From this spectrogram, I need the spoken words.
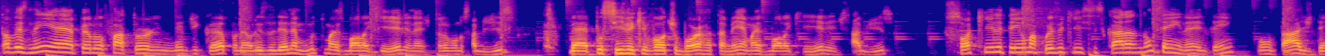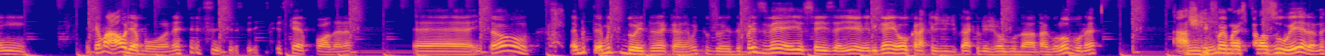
Talvez nem é pelo fator dentro de campo, né? O Luiz Liliano é muito mais bola que ele, né? Todo mundo sabe disso. É possível que volte o Borja também, é mais bola que ele, a gente sabe disso. Só que ele tem uma coisa que esses caras não têm, né? Ele tem vontade, tem. Ele tem uma áurea boa, né? Isso que é foda, né? É, então, é muito, é muito doido, né, cara? É muito doido. Depois vê aí vocês aí. Ele ganhou o craque de craque do jogo da, da Globo, né? Acho que Uhum. foi mais pela zoeira, né?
